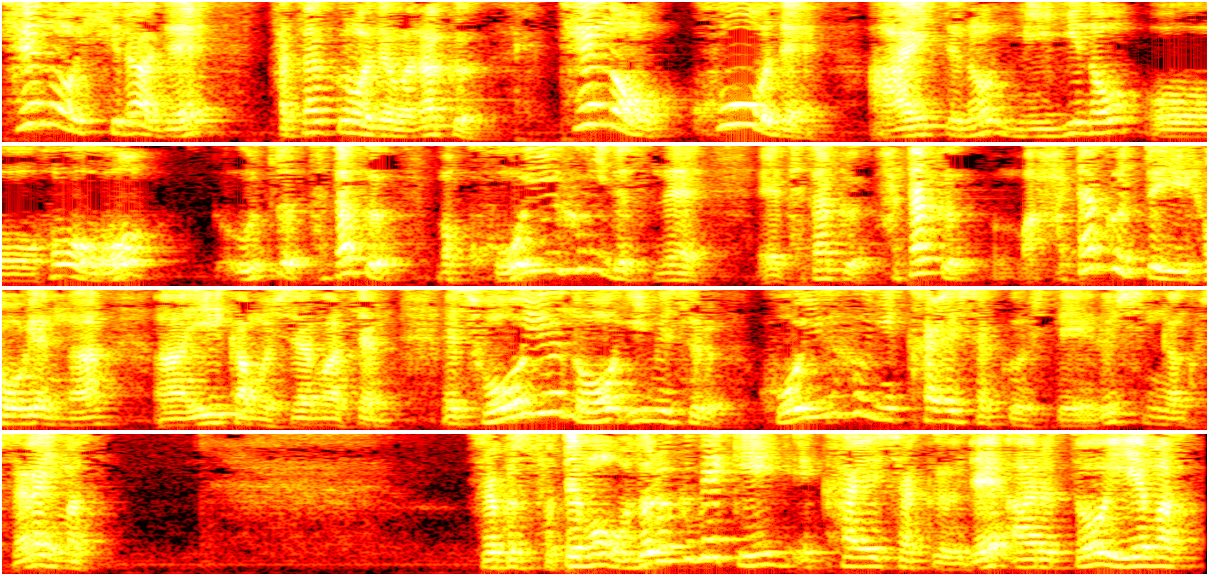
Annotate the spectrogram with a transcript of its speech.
手のひらで叩くのではなく、手の甲で相手の右の方を打つ、叩く、まあ、こういうふうにですね、え叩く、叩く、まあ、叩くという表現があいいかもしれませんえ。そういうのを意味する、こういうふうに解釈している神学者がいます。それこそとても驚くべき解釈であると言えます。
